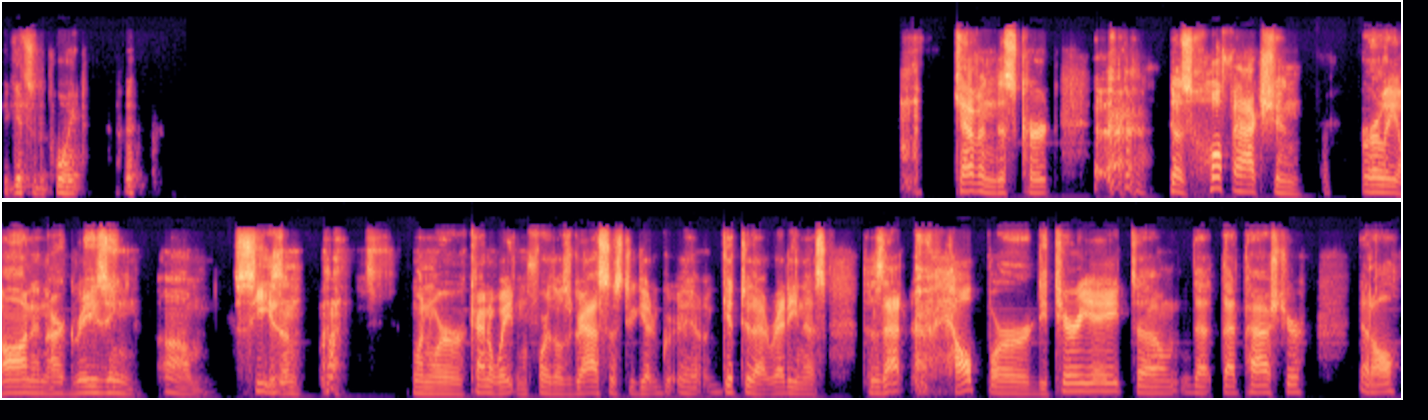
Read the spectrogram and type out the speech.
it gets to the point. Kevin, this Kurt, does hoof action early on in our grazing um, season? When we're kind of waiting for those grasses to get uh, get to that readiness does that help or deteriorate um, that that pasture at all?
